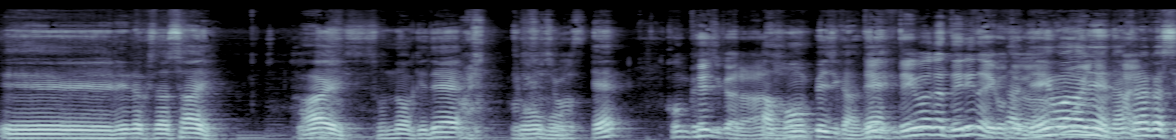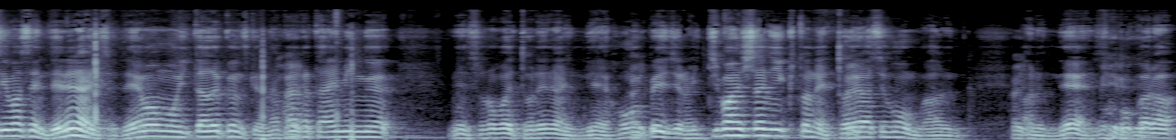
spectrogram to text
えー、連絡ください。はい、そんなわけで、今日もえ？ホームページから、あホームページからね。で電話が出れないことが電話がね、なかなはいかすいません、出れないんですよ。電話もいただくんですけど、なかなかタイミング、ね、その場で取れないんで、ホームページの一番下に行くとね、問い合わせフォームがある,、はいあるんで、そこから、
